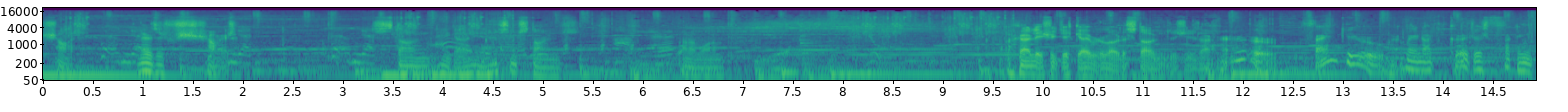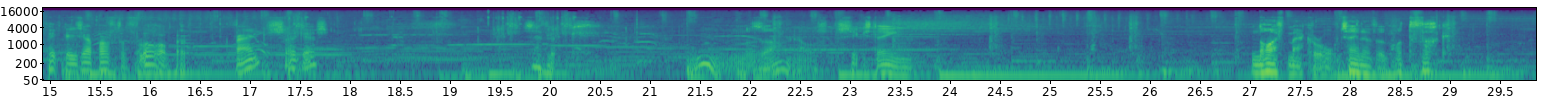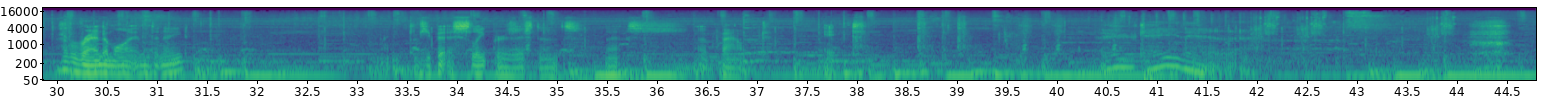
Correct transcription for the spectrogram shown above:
Shot. There's a shot. Stone. Here you go. Yeah, have some stones. I don't want them. I literally just gave her a load of stones and she's like, oh, thank you. I mean, I could just fucking pick these up off the floor, but thanks, I guess. Let's have a look. Hmm, Mazarios. 16. Knife mackerel, 10 of them, what the fuck? That's a random item to need. Gives you a bit of sleep resistance. That's about it. Okay then.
